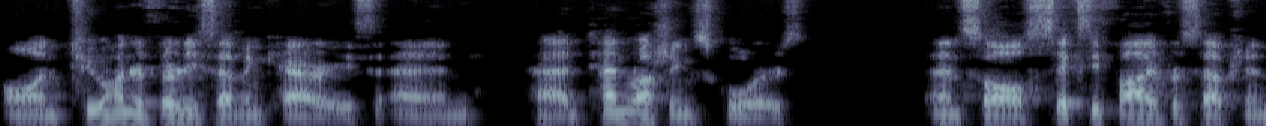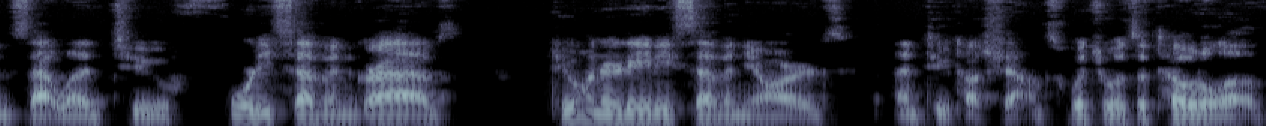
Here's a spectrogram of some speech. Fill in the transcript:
on 237 carries and had 10 rushing scores and saw 65 receptions that led to 47 grabs, 287 yards and two touchdowns, which was a total of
